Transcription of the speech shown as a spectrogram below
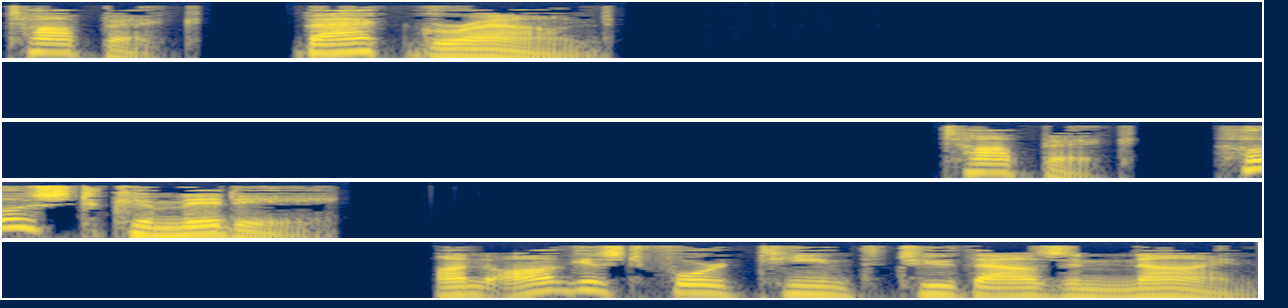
Topic: Background Host committee On August 14, 2009,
